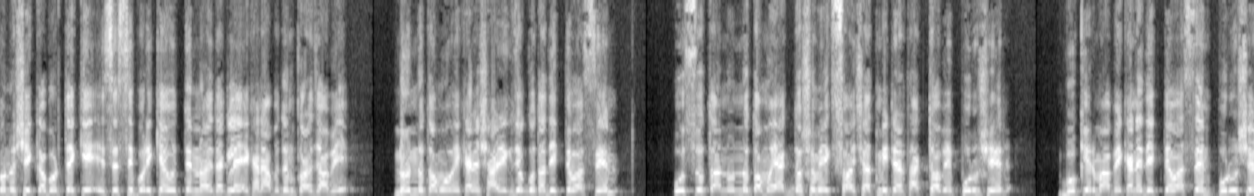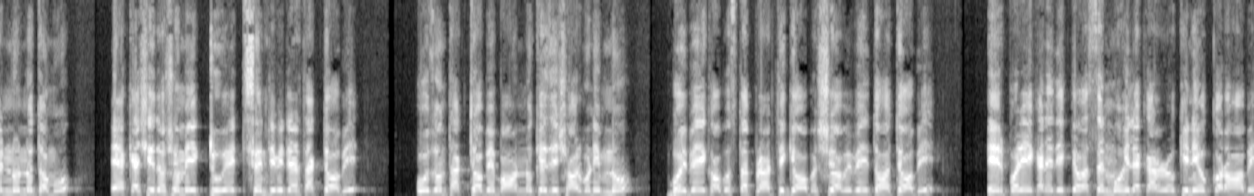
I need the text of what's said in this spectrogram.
কোনো শিক্ষা বোর্ড থেকে এসএসসি পরীক্ষায় উত্তীর্ণ হয়ে থাকলে এখানে আবেদন করা যাবে। ন্যূনতম এখানে শারীরিক যোগ্যতা দেখতে পাচ্ছেন। উচ্চতা ন্যূনতম এক দশমিক ছয় সাত মিটার থাকতে হবে পুরুষের। বুকের মাপ এখানে দেখতে পাচ্ছেন পুরুষের ন্যূনতম একাশি দশমিক টু এইট সেন্টিমিটার থাকতে হবে। ওজন থাকতে হবে বাউন্ন কেজি সর্বনিম্ন। বৈবাহিক অবস্থা প্রার্থীকে অবশ্যই অবিবাহিত হতে হবে। এরপরে এখানে দেখতে পাচ্ছেন মহিলা কারোরকে নিয়োগ করা হবে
